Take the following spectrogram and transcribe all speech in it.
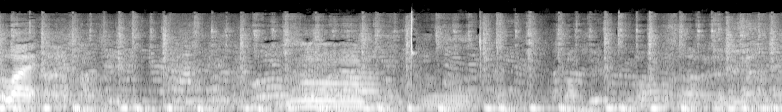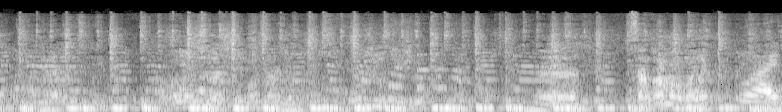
Ouais. Mmh. Sandra m'a envoyé, Ouais.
